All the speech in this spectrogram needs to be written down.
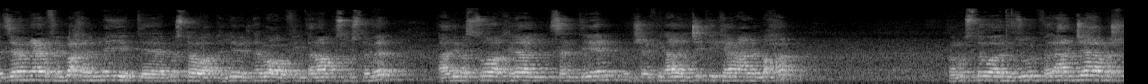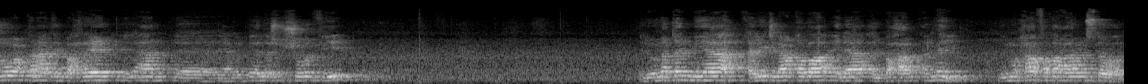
زي ما بنعرف البحر الميت مستوى ال level تبعه في تناقص مستمر. هذه بس صورة خلال سنتين شايفين هذا ال jetty كان على البحر. فمستوى النزول فالآن جاء مشروع قناة البحرين الآن آه، يعني بلش الشغل فيه. اللي هو نقل مياه خليج العقبة إلى البحر الميت للمحافظة على مستواه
